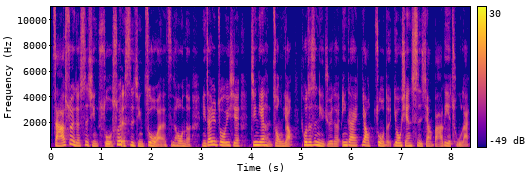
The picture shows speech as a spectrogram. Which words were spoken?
杂碎的事情、琐碎的事情做完了之后呢，你再去做一些今天很重要，或者是你觉得应该要做的优先事项，把它列出来。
